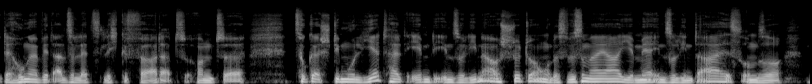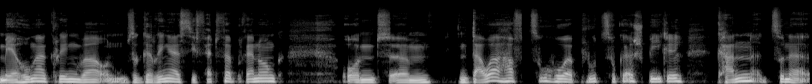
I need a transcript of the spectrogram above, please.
Der Hunger wird also letztlich gefördert. Und äh, Zucker stimuliert halt eben die Insulinausschüttung. Und das wissen wir ja, je mehr Insulin da ist, umso mehr Hunger kriegen wir und umso geringer ist die Fettverbrennung. Und ähm, ein dauerhaft zu hoher Blutzuckerspiegel kann zu einer,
